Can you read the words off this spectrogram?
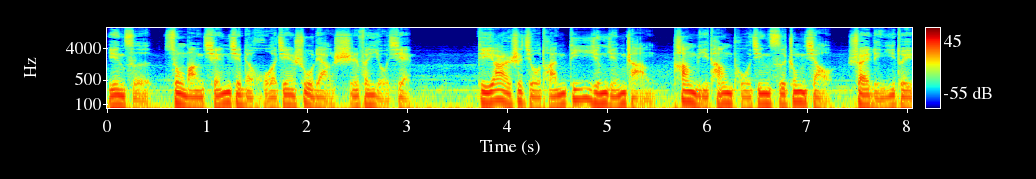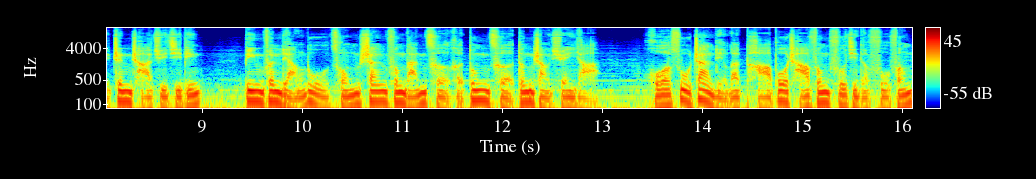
因此送往前线的火箭数量十分有限。第二十九团第一营营长汤米·汤普金斯中校率领一队侦察狙击兵，兵分两路从山峰南侧和东侧登上悬崖，火速占领了塔波查峰附近的副峰。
